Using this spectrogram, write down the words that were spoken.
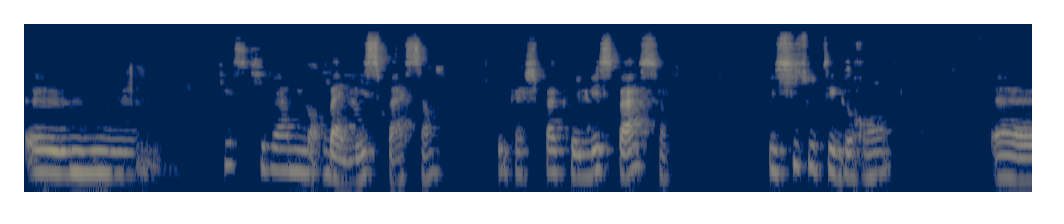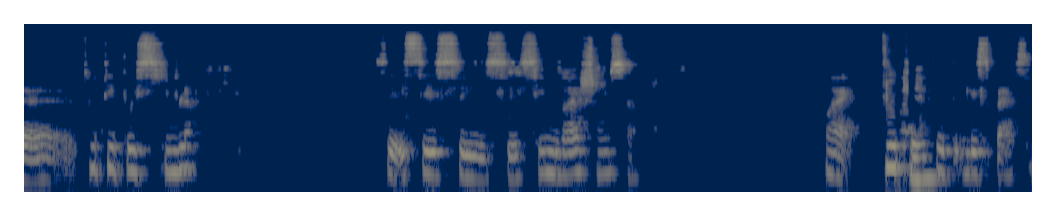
Qu'est-ce qui va me... Bah, l'espace. Hein. Je ne cache pas que l'espace, ici tout est grand, euh, tout est possible. C'est une vraie chance. Ouais, l'espace.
